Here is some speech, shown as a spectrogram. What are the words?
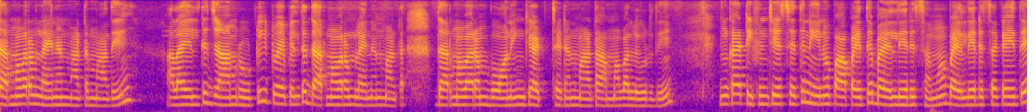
ధర్మవరం లైన్ అనమాట మాది. అలా వెళ్తే జామ్ రూట్ ఇటువైపు వెళ్తే ధర్మవరం లైన్ అనమాట ధర్మవరం బోర్నింగ్కి అటు సైడ్ అనమాట అమ్మ వాళ్ళ ఊరిది. ఇంకా టిఫిన్ చేసి అయితే నేను పాప అయితే బయలుదేరేసాము. బయలుదేరేసాక అయితే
